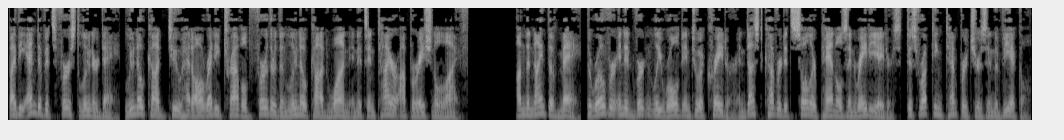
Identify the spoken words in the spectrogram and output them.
By the end of its first lunar day, Lunokhod 2 had already traveled further than Lunokhod 1 in its entire operational life. On 9 May, the rover inadvertently rolled into a crater and dust covered its solar panels and radiators, disrupting temperatures in the vehicle.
